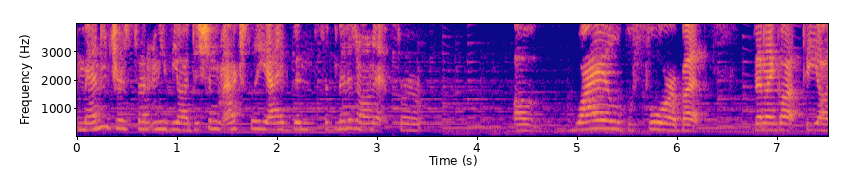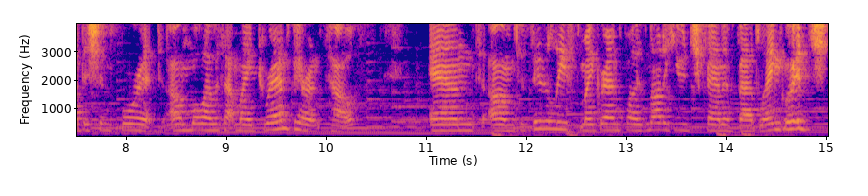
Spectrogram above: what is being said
manager sent me the audition. Actually, I had been submitted on it for a while before, but then I got the audition for it um, while I was at my grandparents' house. And um, to say the least, my grandpa is not a huge fan of bad language.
